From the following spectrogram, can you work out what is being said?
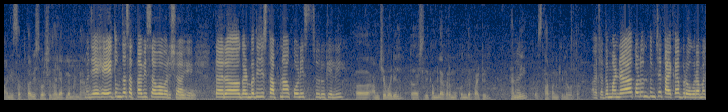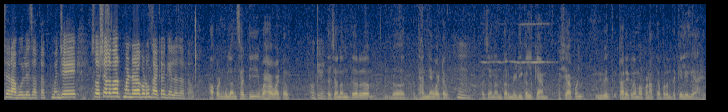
आणि सत्तावीस वर्ष झाली आपल्या मंडळाला. म्हणजे हे तुमचं सत्तावीसावं वर्ष हो, आहे. हो. तर अ, गणपतीची स्थापना कोणी सुरू केली? अ, आमचे वडील अ, श्री कमलाकर मुकुंद पाटील. ह्यांनी स्थापन केलं होतं. अच्छा तर मंडळाकडून तुमचे काय काय प्रोग्राम असे राबवले जातात? म्हणजे सोशल वर्क मंडळाकडून काय काय केलं जातं? आपण मुलांसाठी वह्या वाटप ओके. त्याच्यानंतर अ, धान्य वाटप हम्म. त्याच्यानंतर मेडिकल कॅम्प असे आपण विविध कार्यक्रम आपण आतापर्यंत केलेले आहेत.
